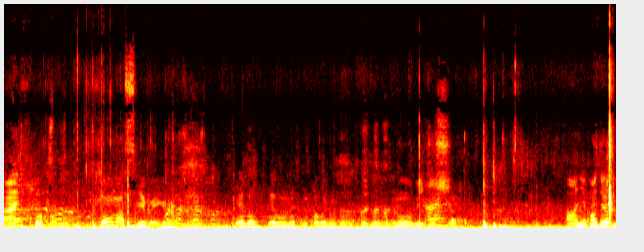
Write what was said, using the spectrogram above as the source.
А? Кто ходил? Кто у нас слева играет? Лево? Лево у нас никого не было. Ну, видишь, А, не, подожди.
